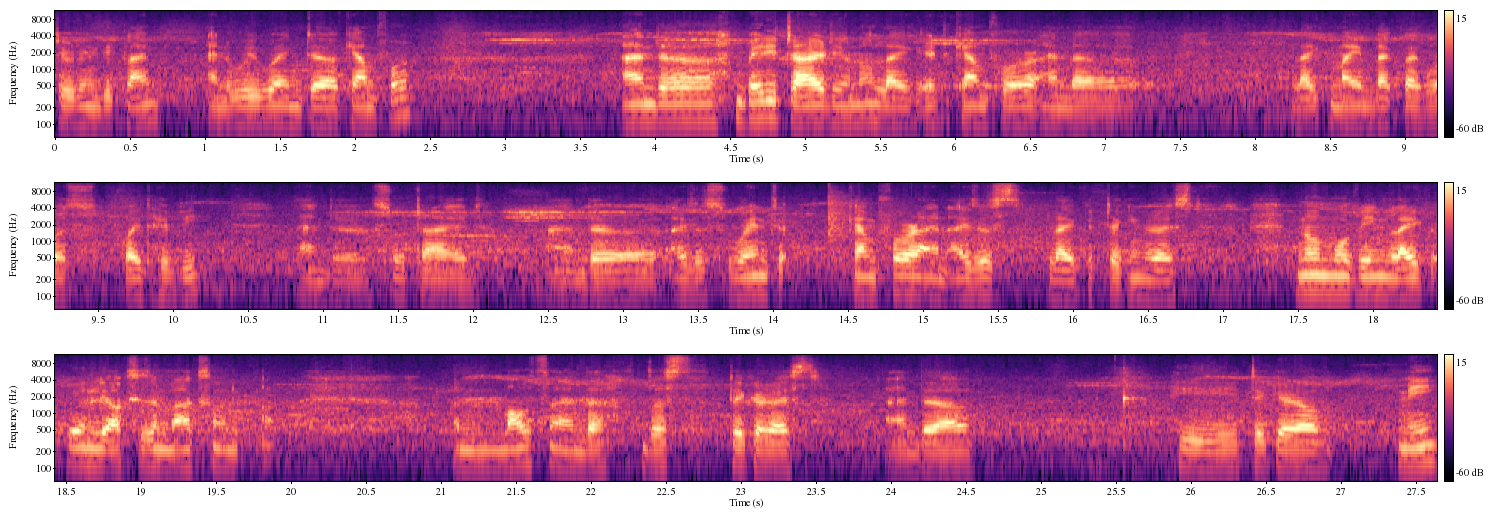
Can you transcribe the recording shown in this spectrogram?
during the climb and we went uh, camp 4 and uh, very tired you know like at camp 4 and uh, like my backpack was quite heavy and uh, so tired and uh, i just went camp 4 and i just like taking rest. No moving like only oxygen masks on on mouth and uh, just take a rest. And uh, he take care of me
